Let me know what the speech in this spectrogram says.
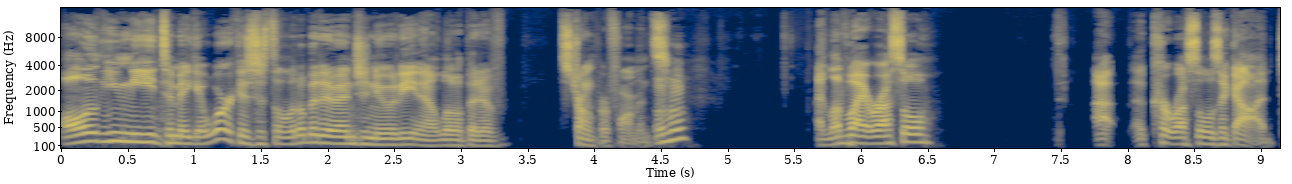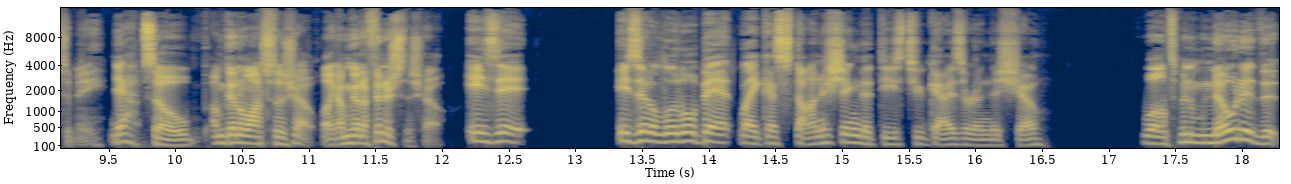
All you need to make it work is just a little bit of ingenuity and a little bit of strong performance. Mhm. I love Wyatt Russell. Uh, Kurt Russell is a god to me. Yeah. So I'm going to watch the show. Like I'm going to finish the show. is it is it a little bit like astonishing that these two guys are in this show? Well, it's been noted that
